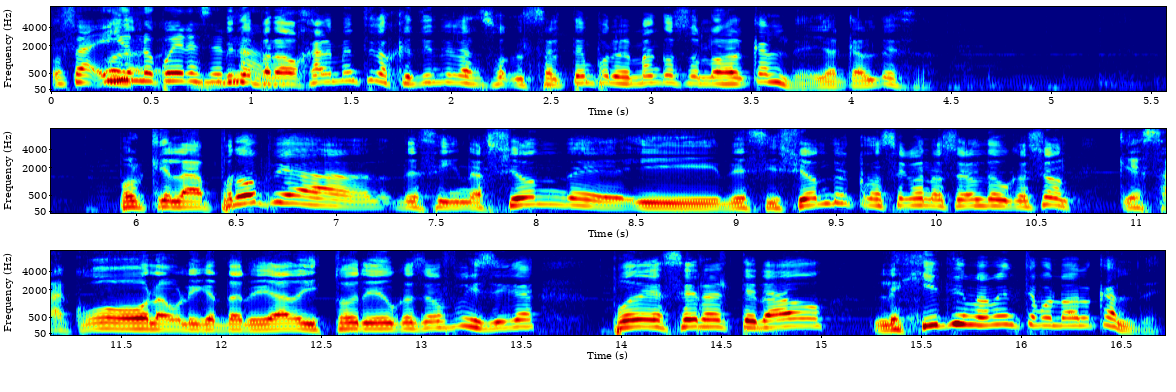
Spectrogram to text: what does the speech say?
O sea, ellos no pueden hacer mira, nada. Paradojalmente los que tienen el sartén por el mango son los alcaldes y alcaldesas. Porque la propia designación de, y decisión del Consejo Nacional de Educación, que sacó la obligatoriedad de historia y educación física, puede ser alterado legítimamente por los alcaldes.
